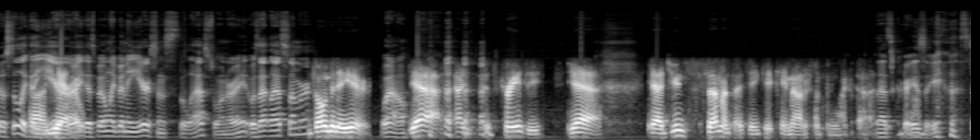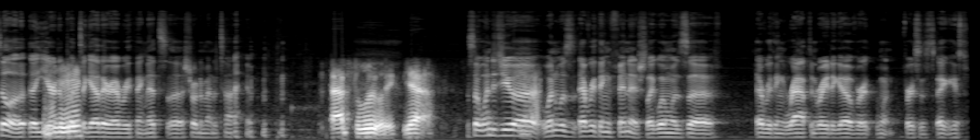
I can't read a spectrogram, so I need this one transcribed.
It was still like a Uh, year, yeah. right? It's been only been a year since the last one, right? Was that last summer? it's only been a year. Wow. Yeah, I, it's crazy. Yeah, yeah. June seventh, I think it came out or something like that. That's crazy. Still a, a year to Mhm. put together everything. That's a short amount of time. Absolutely. Yeah. So when did you? Uh, yeah. When was everything finished? Like when was uh, everything wrapped and ready to go versus I guess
